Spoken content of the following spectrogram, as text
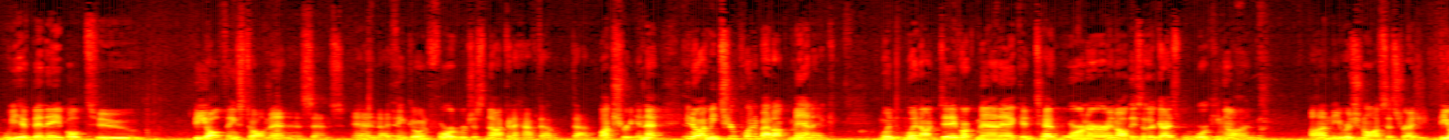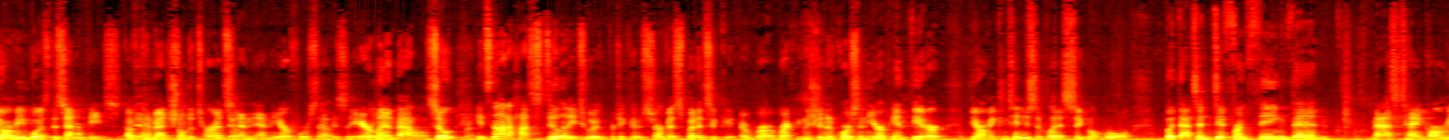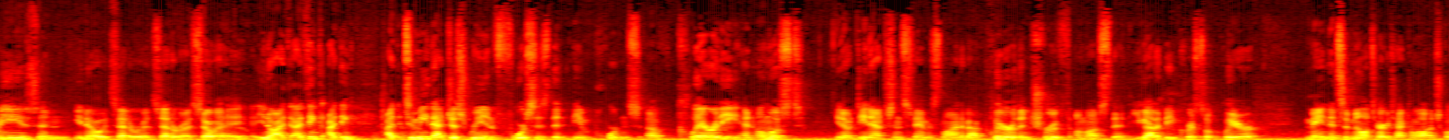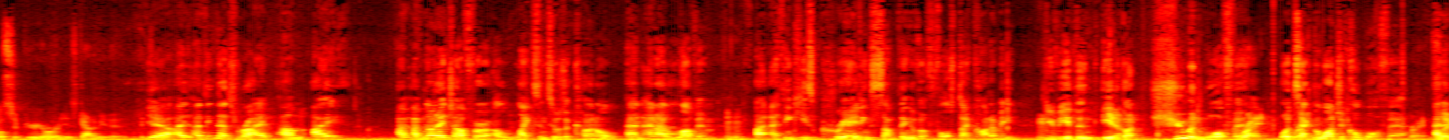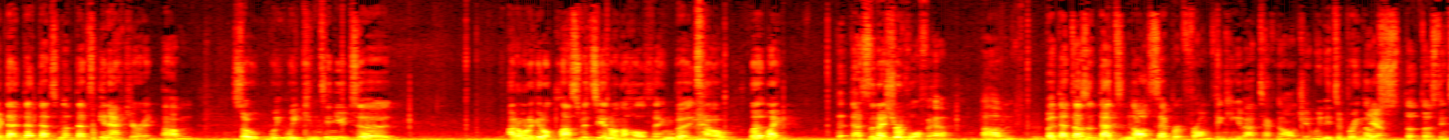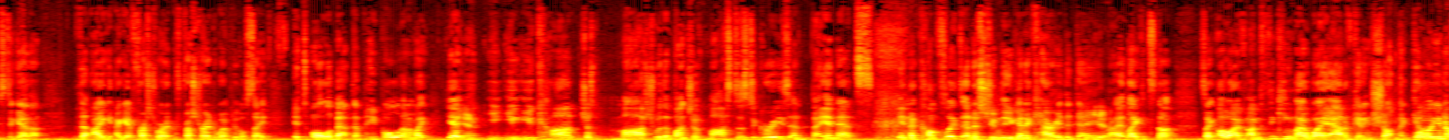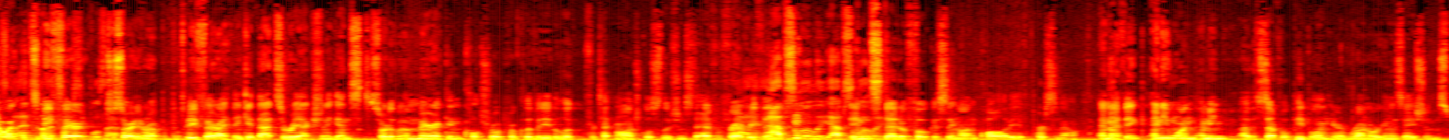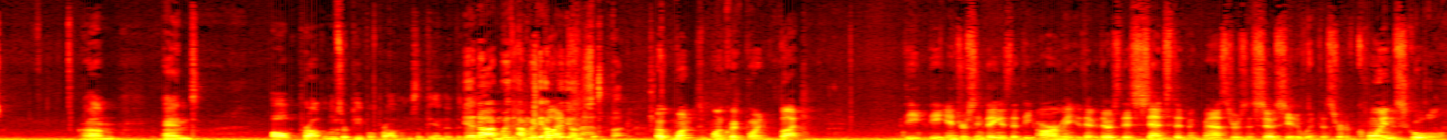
we have been able to be all things to all men in a sense. And I think going forward, we're just not going to have that that luxury. And that, you know, I mean, to your point about Ochmanek, when when uh, Dave Ochmanek and Ted Warner and all these other guys were working on on the original offset strategy, the Army was the centerpiece of Yeah. conventional deterrence and, and the Air Force, obviously, air land battle. So it's not a hostility to a particular service, but it's a, a recognition. Of course, in the European theater, the Army continues to play a signal role, but that's a different thing than mass tank armies and you know, et cetera, et cetera. So uh, you know, I, I think I think I, to me that just reinforces the, the importance of clarity and almost you know Dean Acheson's famous line about clearer than truth, almost that you got to be crystal clear. Maintenance of military technological superiority has got to be the, the Yeah, I, I think that's right. Um, I, I- I've known HR for a, like since he was a colonel, and, and I love him. Mm-hmm. I, I think he's creating something of a false dichotomy. You've either either Yeah. got human warfare Right, or right. technological warfare, Right. And like- that, that, that's not that's inaccurate. Um, so we, we continue to. I don't want to get all Clausewitzian on the whole thing, but you know, let, like th- that's the nature of warfare. Um, but that doesn't. That's not separate from thinking about technology, and we need to bring those Yeah. th- those things together. The, I, I get frustrated frustrated when people say it's all about the people, and I'm like, yeah, Yeah. You, you, you can't just march with a bunch of master's degrees and bayonets in a conflict and assume that you're going to carry the day, Yeah. right? Like it's not. It's like, oh, I've, I'm thinking my way out of getting shot in the gut. Well, you know It's what? not- it's to not- be it's not as fair, simple as just sorry to interrupt, but to be fair, I think it, that's a reaction against sort of an American cultural proclivity to look for technological solutions to ever, for everything. Absolutely, absolutely. Instead of focusing on quality of personnel, and I think anyone, I mean, uh, several people in here have run organizations, um, and all problems are people problems at the end of the day. Yeah, no, I'm with I'm with, I'm with you on that. But Uh, one one quick point, but the the interesting thing is that the army there, there's this sense that McMaster is associated with this sort of COIN school,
